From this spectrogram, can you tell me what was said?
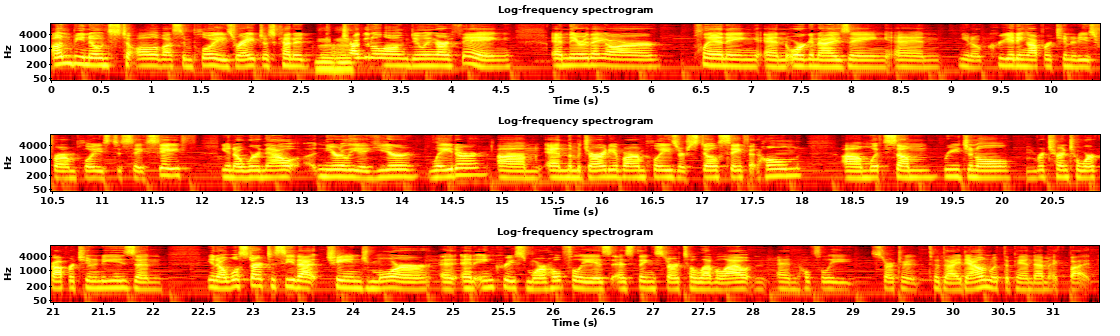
unbeknownst to all of us employees right? Just kind of mm-hmm. chugging along doing our thing. And there they are planning and organizing and you know creating opportunities for our employees to stay safe. You know we're now nearly a year later um, and the majority of our employees are still safe at home um, with some regional return to work opportunities. And you know we'll start to see that change more and, and increase more hopefully as, as things start to level out and, and hopefully start to, to die down with the pandemic. But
